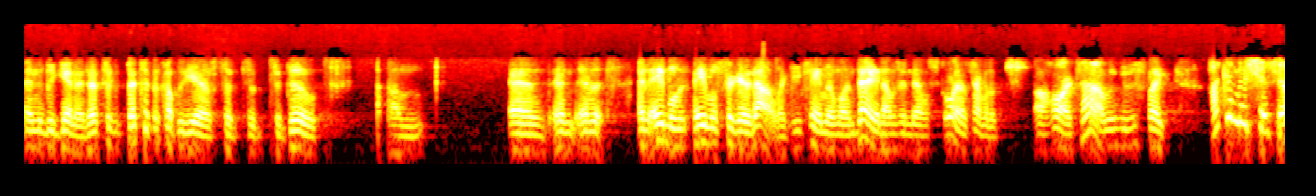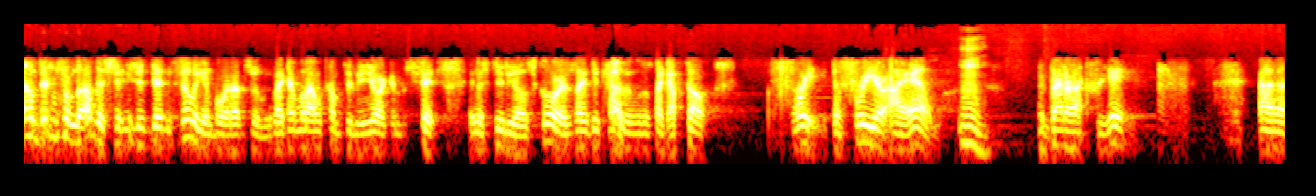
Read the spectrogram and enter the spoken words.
in the beginning. That took that took a couple of years to to, to do, um, and and and and Abel Abel figured it out. Like he came in one day and I was in there scoring. I was having a, a hard time. He was just like, "How come this shit sound different from the other shit you just did in Philly and brought up to me?" Like when I would come to New York and sit in the studio and score, it's like because it was like I felt free. The freer I am, the better I create. Uh,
